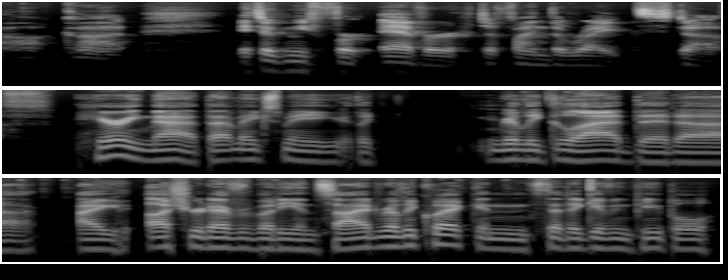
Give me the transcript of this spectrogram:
Oh, God. It took me forever to find the right stuff. Hearing that, that makes me like really glad that uh, I ushered everybody inside really quick, and instead of giving people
